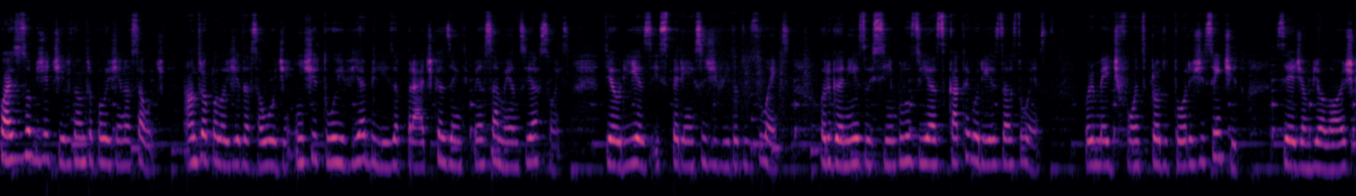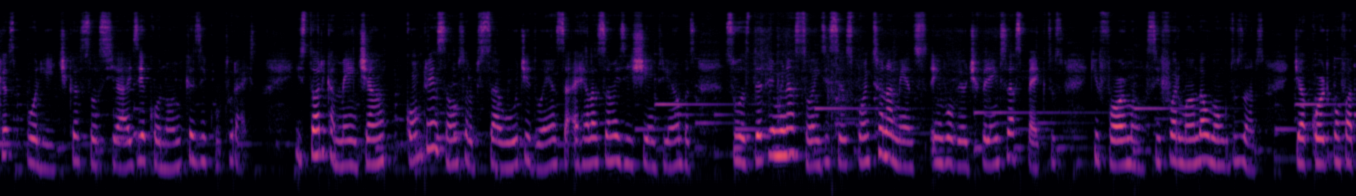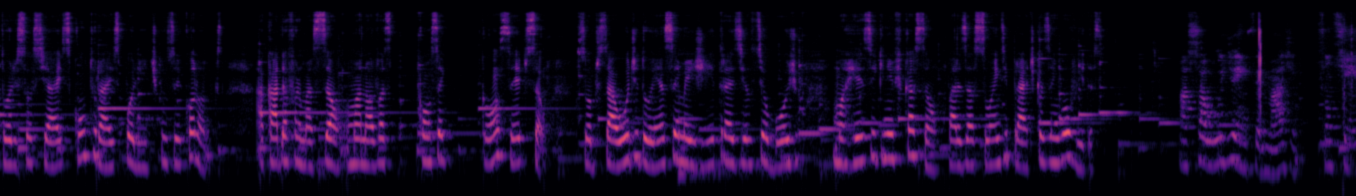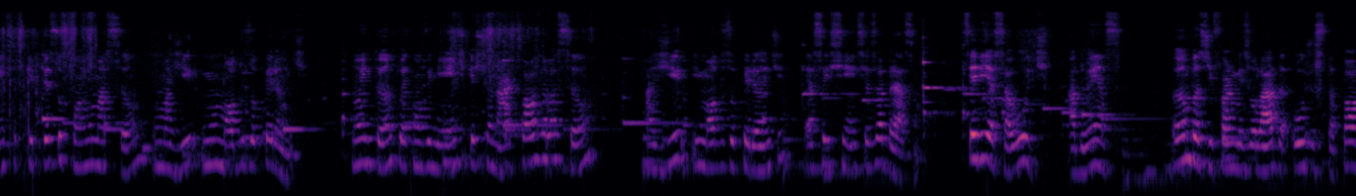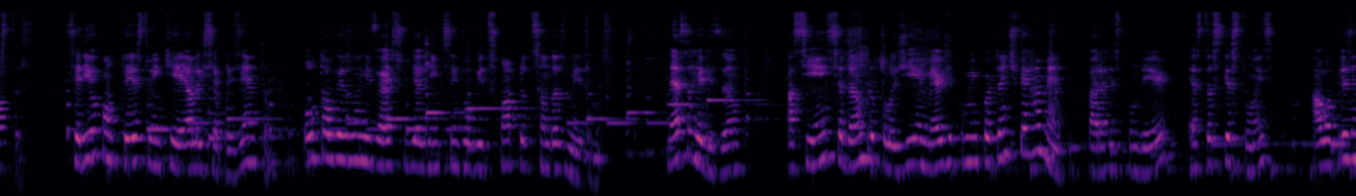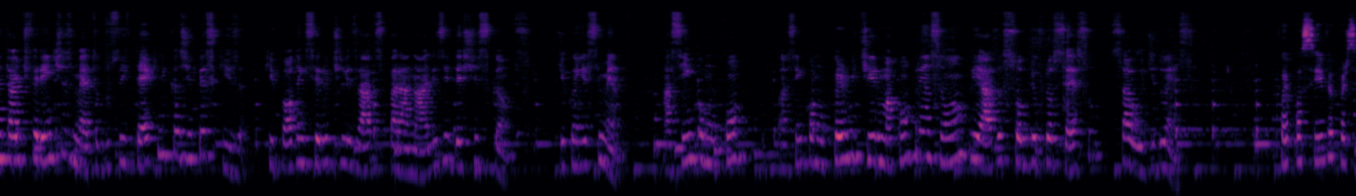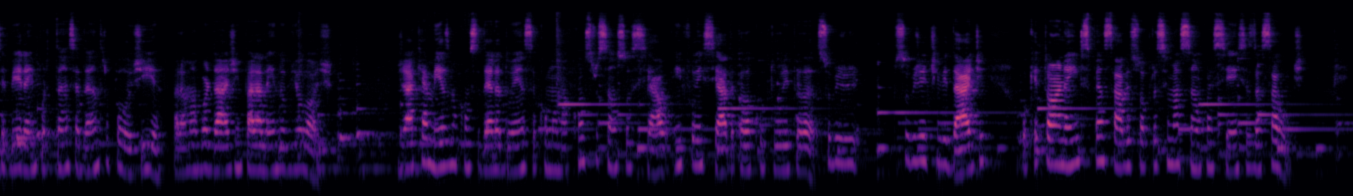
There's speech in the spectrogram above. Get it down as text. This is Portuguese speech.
Quais os objetivos da antropologia na saúde? A antropologia da saúde institui e viabiliza práticas entre pensamentos e ações, teorias e experiências de vida dos doentes, organiza os símbolos e as categorias das doenças, por meio de fontes produtoras de sentido, sejam biológicas, políticas, sociais, econômicas e culturais. Historicamente, a compreensão sobre saúde e doença, a relação existe entre ambas, suas determinações e seus condicionamentos envolveu diferentes aspectos que formam, se formando ao longo dos anos, de acordo com fatores sociais, culturais, políticos e econômicos. A cada formação, uma nova conce concepção sobre saúde e doença emergia e trazia do seu bojo uma ressignificação para as ações e práticas envolvidas. A saúde e a enfermagem são ciências que pressupõem uma ação, um agir e um modus operandi. No entanto, é conveniente questionar qual relação agir e modus operandi essas ciências abraçam. Seria a saúde, a doença, ambas de forma isolada ou justapostas? Seria o contexto em que elas se apresentam? Ou talvez o universo de agentes envolvidos com a produção das mesmas? Nessa revisão, a ciência da antropologia emerge como importante ferramenta para responder estas questões ao apresentar diferentes métodos e técnicas de pesquisa que podem ser utilizados para análise destes campos de conhecimento, assim como, com, assim como permitir uma compreensão ampliada sobre o processo saúde e doença. Foi possível perceber a importância da antropologia para uma abordagem para além do biológico já que a mesma considera a doença como uma construção social influenciada pela cultura e pela subjetividade, o que torna indispensável sua aproximação com as ciências da saúde.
